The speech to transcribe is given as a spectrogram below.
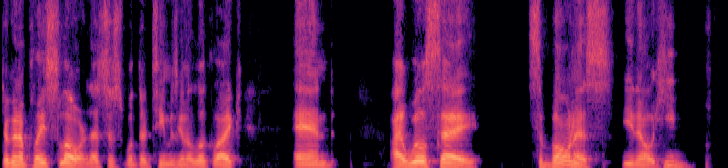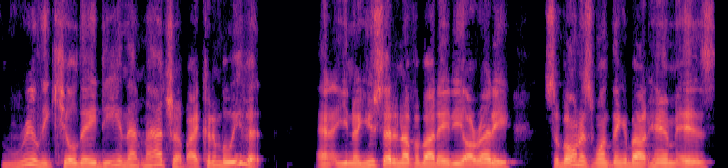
they're going to play slower. That's just what their team is going to look like. And I will say, Sabonis, you know, he really killed AD in that matchup. I couldn't believe it. And uh, you know, you said enough about AD already. Sabonis, one thing about him is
